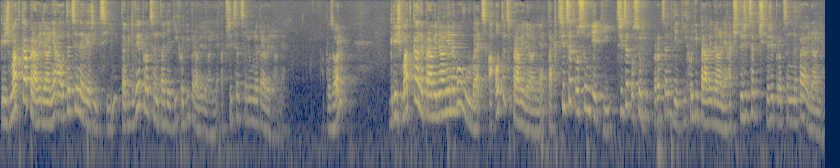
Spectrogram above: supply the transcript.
Když matka pravidelně a otec je nevěřící, tak 2% dětí chodí pravidelně a 37 nepravidelně. A pozor, když matka nepravidelně nebo vůbec a otec pravidelně, tak 38 dětí, 38% dětí chodí pravidelně a 44% nepravidelně.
